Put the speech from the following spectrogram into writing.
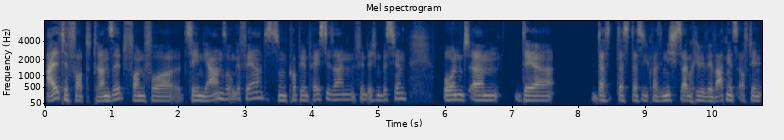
alte Ford Transit von vor zehn Jahren so ungefähr. Das ist so ein Copy-and-Paste-Design, finde ich ein bisschen. Und ähm, der, dass, dass, dass sie quasi nicht sagen, okay, wir warten jetzt auf den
